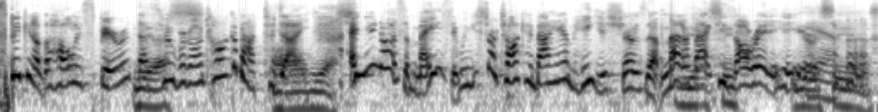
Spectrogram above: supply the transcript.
Speaking of the Holy Spirit, that's who we're going to talk about oh, today. Oh, yes. And you know, it's amazing. When you start talking about him, he just shows up. Matter of Yes, fact, he's he- already here. Yes, he is.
